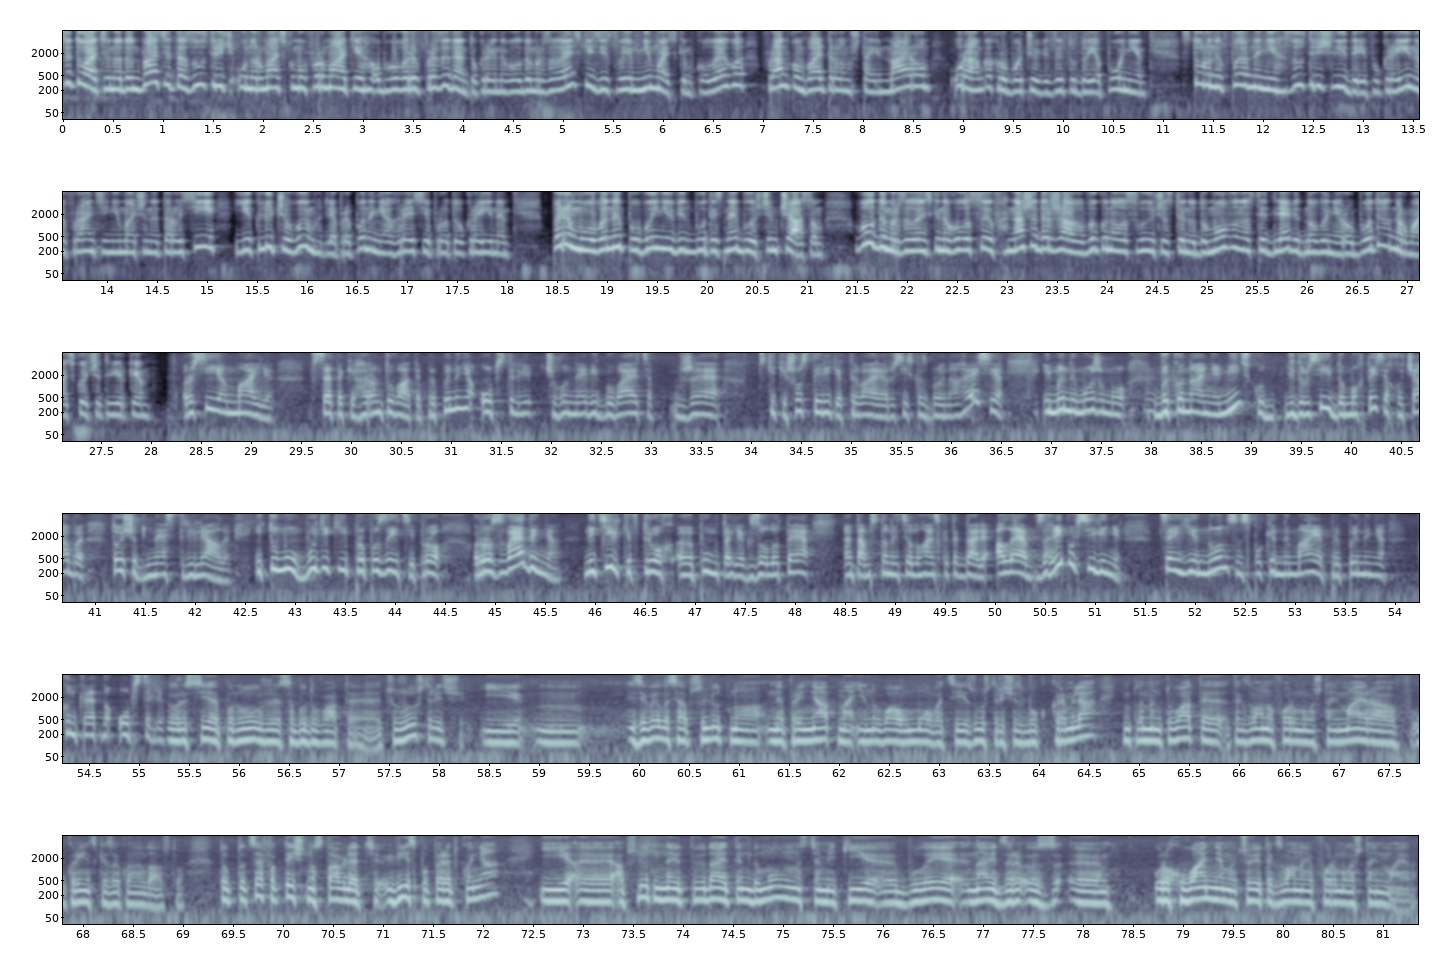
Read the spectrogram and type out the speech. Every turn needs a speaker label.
Speaker 1: Ситуацію на Донбасі та зустріч у нормандському форматі обговорив президент України Володимир Зеленський зі своїм німецьким колегою Франком Вальтером Штайнмайером у рамках робочого візиту до Японії. Сторони впевнені, зустріч лідерів України, Франції, Німеччини та Росії є ключовим для припинення агресії проти України. Перемовини повинні відбутись найближчим часом. Володимир Зеленський наголосив, наша держава виконала свою частину домовленостей для відновлення роботи нормандської четвірки.
Speaker 2: Росія має все-таки гарантувати припинення обстрілів, чого не відбувається вже скільки шостий рік, як триває російська збройна агресія, і ми не можемо виконання мінську від Росії домогтися, хоча б того, щоб не стріляли. І тому будь-які пропозиції про розведення не тільки в трьох е, пунктах, як Золоте, е, там Станиця Луганська і так далі, але взагалі по всій лінії це є нонсенс, поки немає припинення конкретно обстрілів.
Speaker 3: Росія продовжує саботувати цю зустріч і м, з'явилася абсолютно неприйнятна і нова умова цієї зустрічі з боку Кремля імплементувати так звану формулу Штайнмайера в українське законодавство. Тобто, це фактично ставлять віз поперед коня. І е, абсолютно не відповідає тим домовленостям, які е, були навіть з, з е, урахуванням цієї так званої формули Штайнмаєра.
